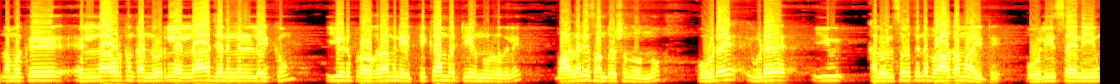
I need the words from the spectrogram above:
നമുക്ക് എല്ലാവർക്കും കണ്ണൂരിലെ എല്ലാ ജനങ്ങളിലേക്കും ഈ ഒരു പ്രോഗ്രാമിനെ എത്തിക്കാൻ പറ്റി എന്നുള്ളതിൽ വളരെ സന്തോഷം തോന്നുന്നു. കൂടെ ഇവിടെ ഈ കലോത്സവത്തിന്റെ ഭാഗമായിട്ട് പോലീസ് സേനയും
